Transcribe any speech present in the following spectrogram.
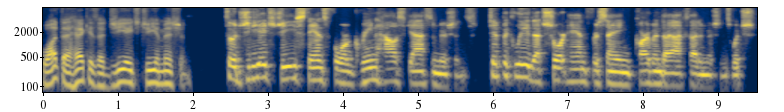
What the heck is a GHG emission? So, GHG stands for greenhouse gas emissions. Typically, that's shorthand for saying carbon dioxide emissions, which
